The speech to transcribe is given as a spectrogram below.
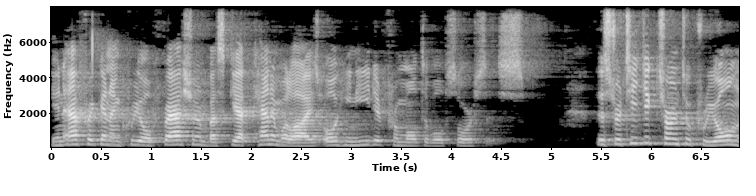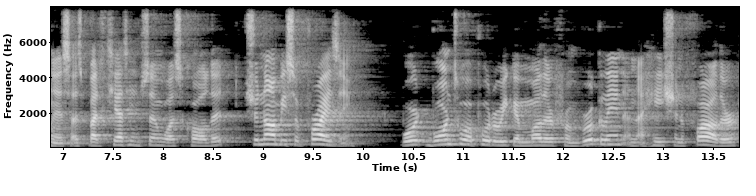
In African and Creole fashion, Basquiat cannibalized all he needed from multiple sources. The strategic turn to Creoleness, as Basquiat himself was called it, should not be surprising. Born to a Puerto Rican mother from Brooklyn and a Haitian father,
